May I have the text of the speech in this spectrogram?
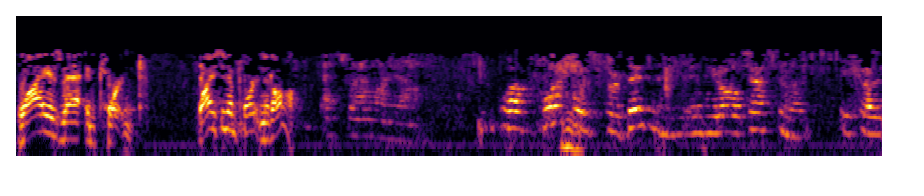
Why is that important? Why is it important at all? That's what I want to know. Well, pork was forbidden in the Old Testament because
